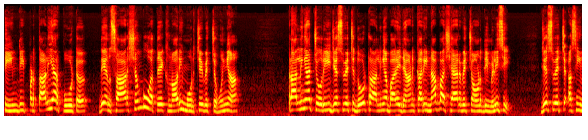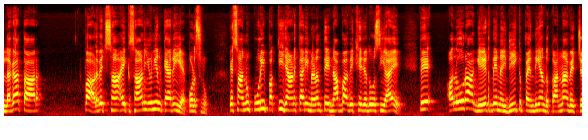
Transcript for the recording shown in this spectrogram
ਟੀਮ ਦੀ 45 ਰਿਪੋਰਟ ਦੇ ਅਨੁਸਾਰ ਸ਼ੰਭੂ ਅਤੇ ਖਨੌਰੀ ਮੋਰਚੇ ਵਿੱਚ ਹੋਈਆਂ ਟਰਾਲੀਆਂ ਚੋਰੀ, ਜਿਸ ਵਿੱਚ ਦੋ ਟਰਾਲੀਆਂ ਬਾਰੇ ਜਾਣਕਾਰੀ ਨਾਭਾ ਸ਼ਹਿਰ ਵਿੱਚ ਆਉਣ ਦੀ ਮਿਲੀ ਸੀ, ਜਿਸ ਵਿੱਚ ਅਸੀਂ ਲਗਾਤਾਰ ਭਾਲ ਵਿੱਚ ਸਾਂ, ਇਹ ਕਿਸਾਨ ਯੂਨੀਅਨ ਕਹਿ ਰਹੀ ਹੈ ਪੁਲਿਸ ਨੂੰ ਕਿ ਸਾਨੂੰ ਪੂਰੀ ਪੱਕੀ ਜਾਣਕਾਰੀ ਮਿਲਣ ਤੇ ਨਾਭਾ ਵਿਖੇ ਜਦੋਂ ਅਸੀਂ ਆਏ ਤੇ ਅਲੋਰਾ ਗੇਟ ਦੇ ਨਜ਼ਦੀਕ ਪੈਂਦੀਆਂ ਦੁਕਾਨਾਂ ਵਿੱਚ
